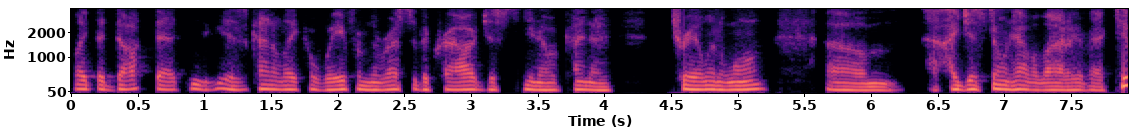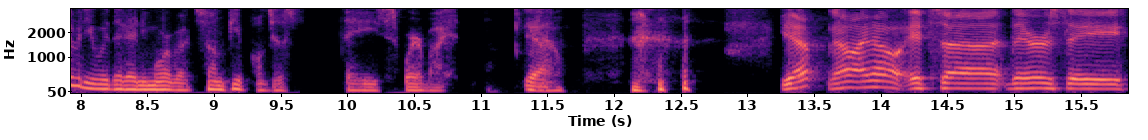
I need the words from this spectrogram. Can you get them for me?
like the duck that is kind of like away from the rest of the crowd just you know kind of trailing along um, i just don't have a lot of activity with it anymore but some people just they swear by it. Yeah. yep. No, I know. It's uh there's a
